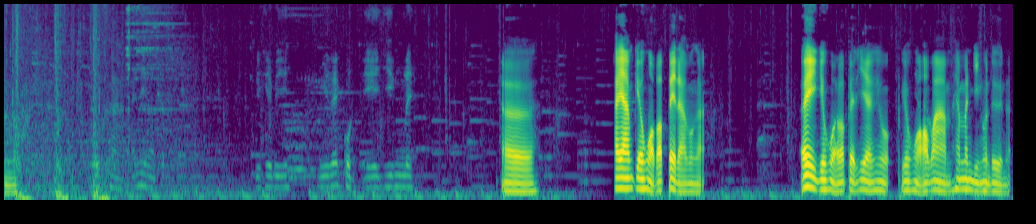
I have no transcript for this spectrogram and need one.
นลูกหาไอ้นี่มัน BKB มีได้กด A ยิงเลย เออ พยายามเกี่ยวหัวปลาเป็ดอะมึงอะเอ้ย เกี่ยวหัวปลาเป็ดที่เกี่ยวเกี่ยวหัวออฟอาร์มให้มันยิงคนอื่นอะ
